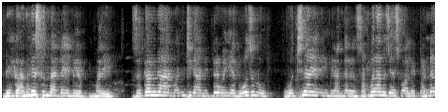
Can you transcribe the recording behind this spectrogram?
మీకు అందిస్తుందంటే మీరు మరి సుఖంగా మంచిగా నిద్రపోయే రోజులు వచ్చినాయని మీరు అందరూ సంబరాలు చేసుకోవాలి పండగ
